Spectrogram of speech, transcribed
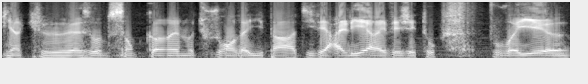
bien que la zone semble quand même toujours envahie par divers lierres et végétaux. Vous voyez, euh,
